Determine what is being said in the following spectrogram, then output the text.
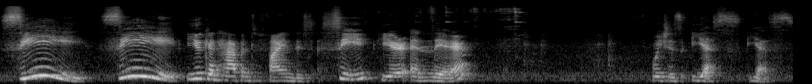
Sì, sì. You can happen to find this sì here and there, which is yes, yes.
